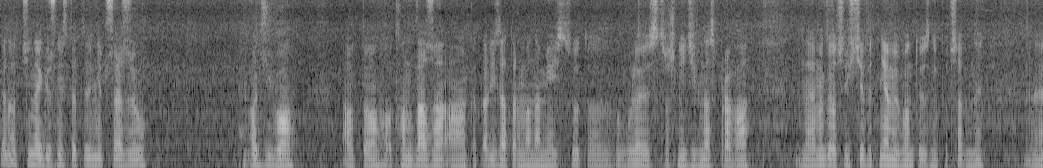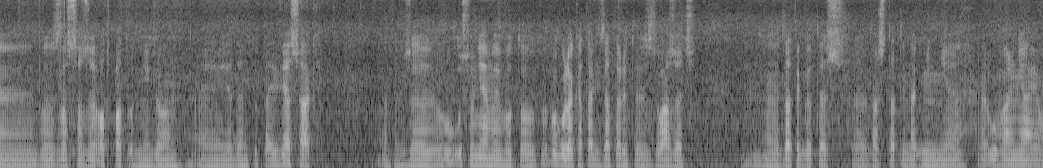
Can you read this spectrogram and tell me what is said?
Ten odcinek już niestety nie przeżył. O dziwo, auto od handlarza, a katalizator ma na miejscu, to w ogóle jest strasznie dziwna sprawa. E, My go oczywiście wytniemy, bo on tu jest niepotrzebny, e, bo zwłaszcza, że odpadł od niego e, jeden tutaj wieszak. Także usuniemy, bo to, to w ogóle katalizatory to jest zła rzecz. E, Dlatego też e, warsztaty nagminnie e, uwalniają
